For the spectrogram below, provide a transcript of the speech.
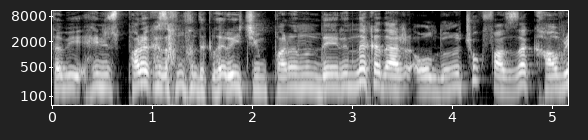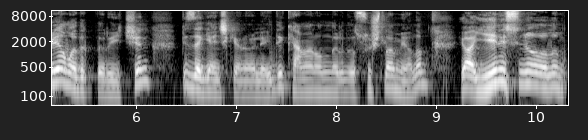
tabii henüz para kazanmadıkları için paranın değerinin ne kadar olduğunu çok fazla kavrayamadıkları için biz de gençken öyleydik. Hemen onları da suçlamayalım. Ya yenisini alalım,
